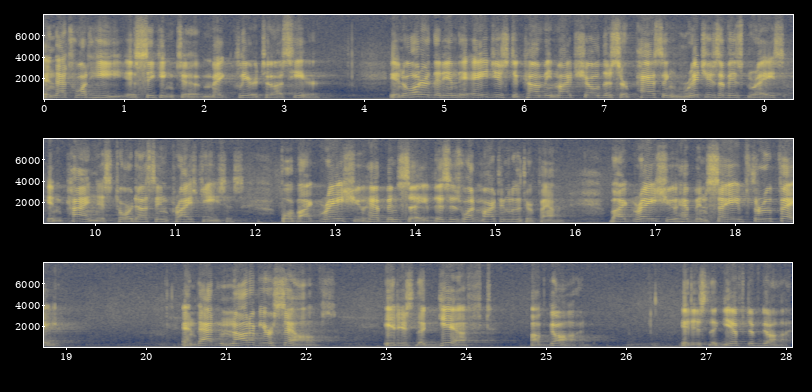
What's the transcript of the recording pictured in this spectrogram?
And that's what he is seeking to make clear to us here. In order that in the ages to come he might show the surpassing riches of his grace in kindness toward us in Christ Jesus. For by grace you have been saved. This is what Martin Luther found. By grace you have been saved through faith, and that not of yourselves, it is the gift of God. It is the gift of God,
